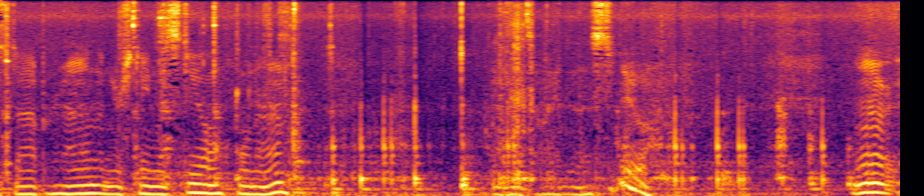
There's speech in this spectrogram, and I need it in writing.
stopper on and your stainless steel one on. And that's all it is to do. Alright.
